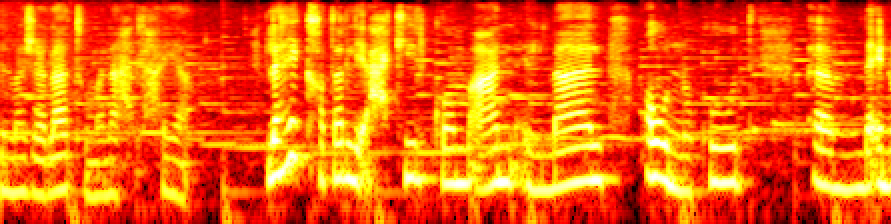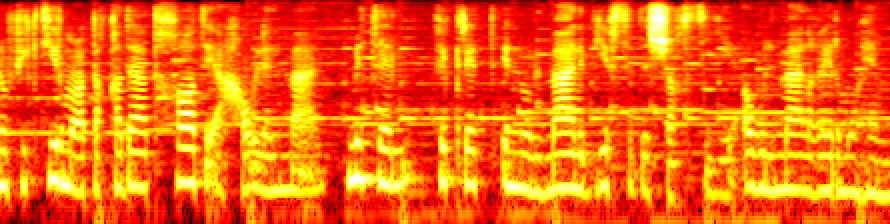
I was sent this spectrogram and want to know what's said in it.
المجالات ومناحي الحياة. لهيك خطر لي أحكي لكم عن المال أو النقود لأنه في كتير معتقدات خاطئة حول المال مثل فكرة أنه المال بيفسد الشخصية أو المال غير مهم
